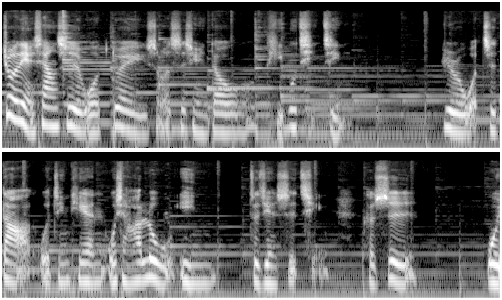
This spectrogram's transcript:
就有点像是我对什么事情都提不起劲。譬如我知道我今天我想要录音这件事情，可是我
